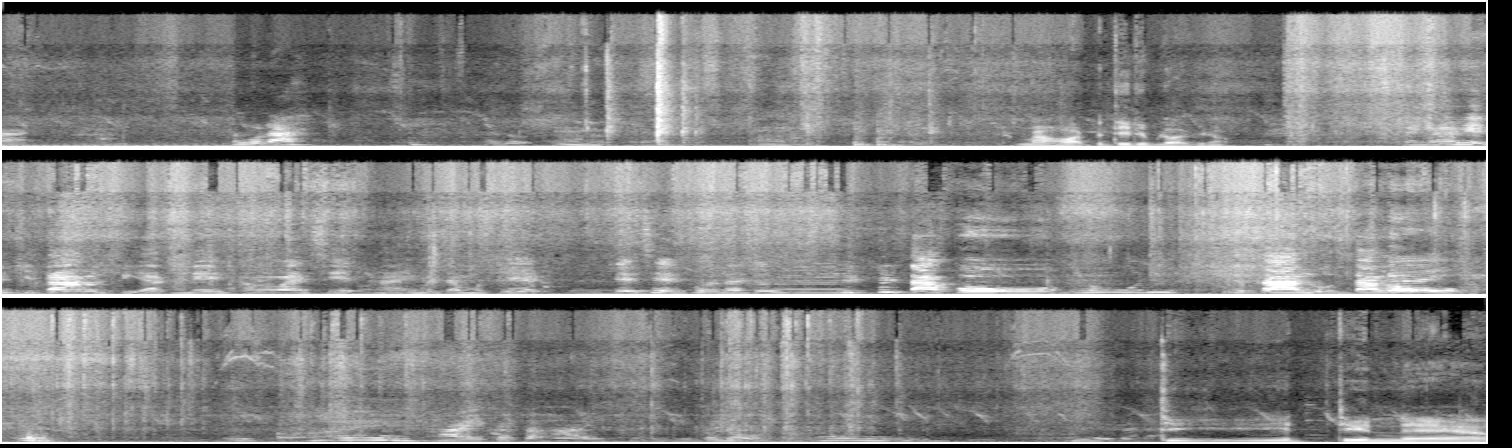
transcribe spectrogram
ลายทั้งหมดนะมาหอดเป็นทีเรียบร้อยพี่น้องไอ้เราเห็นกีตาร์มันเปียกนี่เอามาไว้เศษหายมันจะหมดเจ็บเจ็บเศษเพื่อนนะจนตาโปลูนจนตาหลุนตาโลก ไฮก็จะไฮคืออย่างนี้ไปโน่นเหนื่อยไปนะจีดจืนแล้ว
